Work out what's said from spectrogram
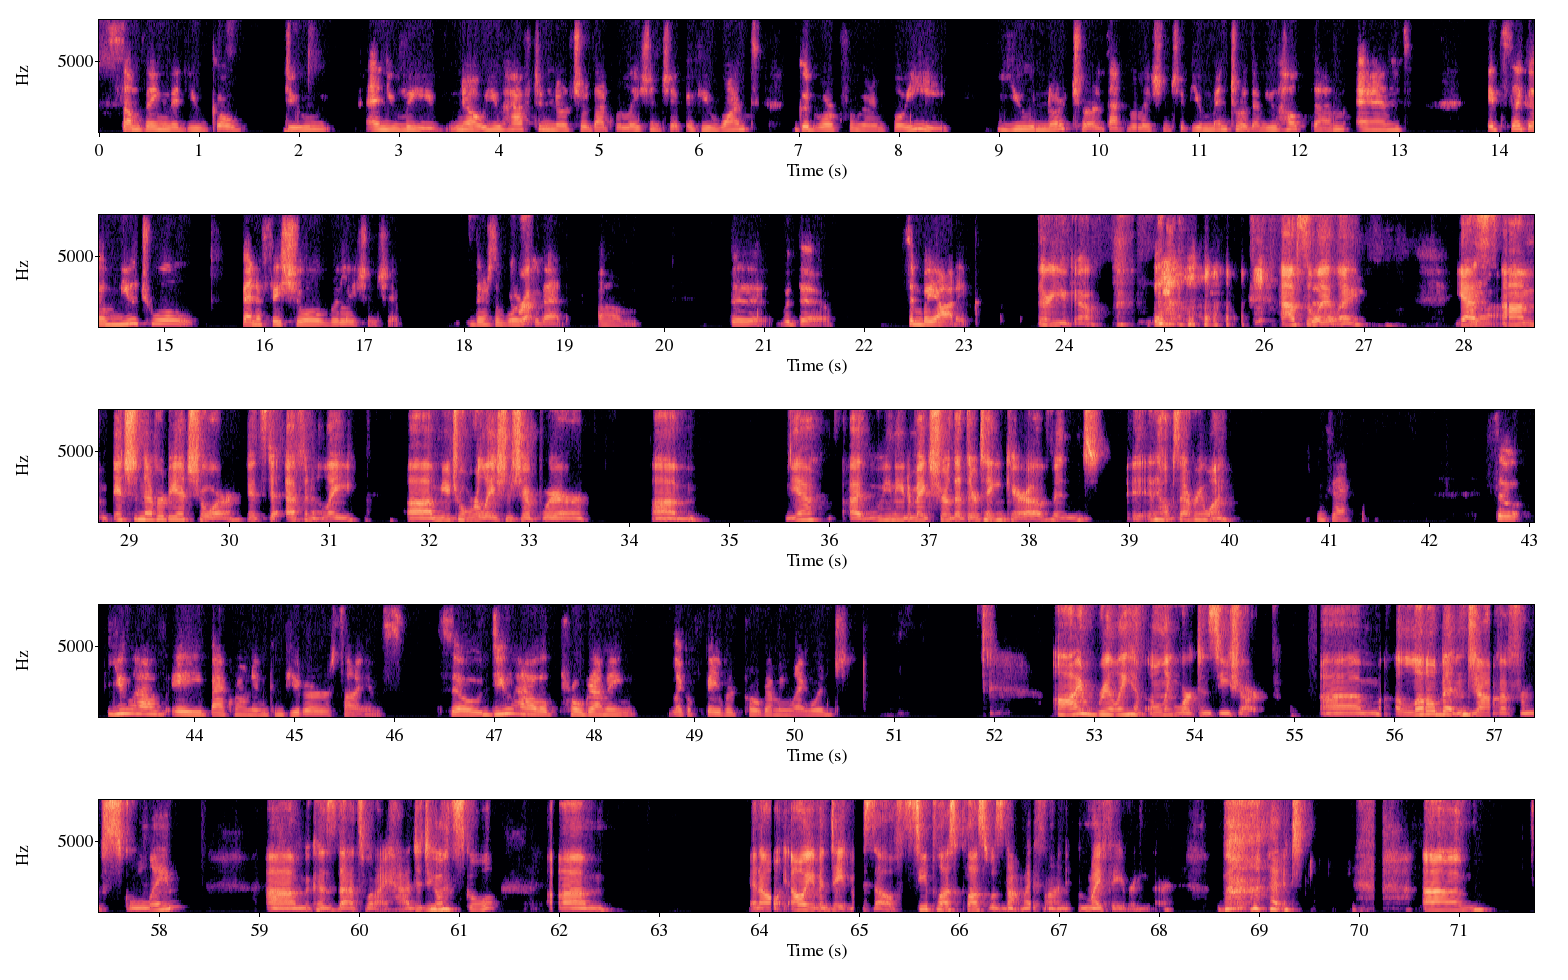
something that you go do and you leave. No, you have to nurture that relationship. If you want good work from your employee, you nurture that relationship, you mentor them, you help them, and it's like a mutual beneficial relationship. There's a word Correct. for that. Um, the with the symbiotic. There you go. Absolutely. Yes. Yeah. Um, it should never be a chore. It's definitely a mutual relationship where, um, yeah, I, we need to make sure that they're taken care of and it helps everyone. Exactly. So you have a background in computer science. So do you have a programming, like a favorite programming language? I really have only worked in C sharp, um, a little bit in Java from schooling, um, because that's what I had to do in school. Um, and I'll, I'll even date myself. C was not my fun, my favorite either. But um,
